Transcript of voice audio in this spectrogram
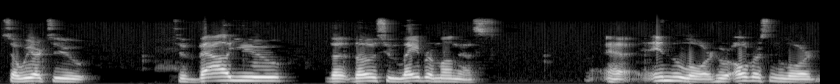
So we are to, to value the, those who labor among us uh, in the Lord, who are over us in the Lord,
